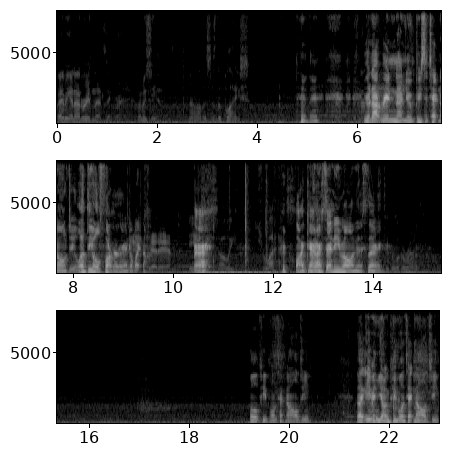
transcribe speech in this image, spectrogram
Maybe you're not reading that thing right. Let me see it. No, this is the place. there. You're not reading that new piece of technology. Let the old fucker handle it. Dead end. Easy, Ah. Sully. Just relax. Why can't I send email on this thing? Take a look around. old people in technology. Like even young people in technology.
